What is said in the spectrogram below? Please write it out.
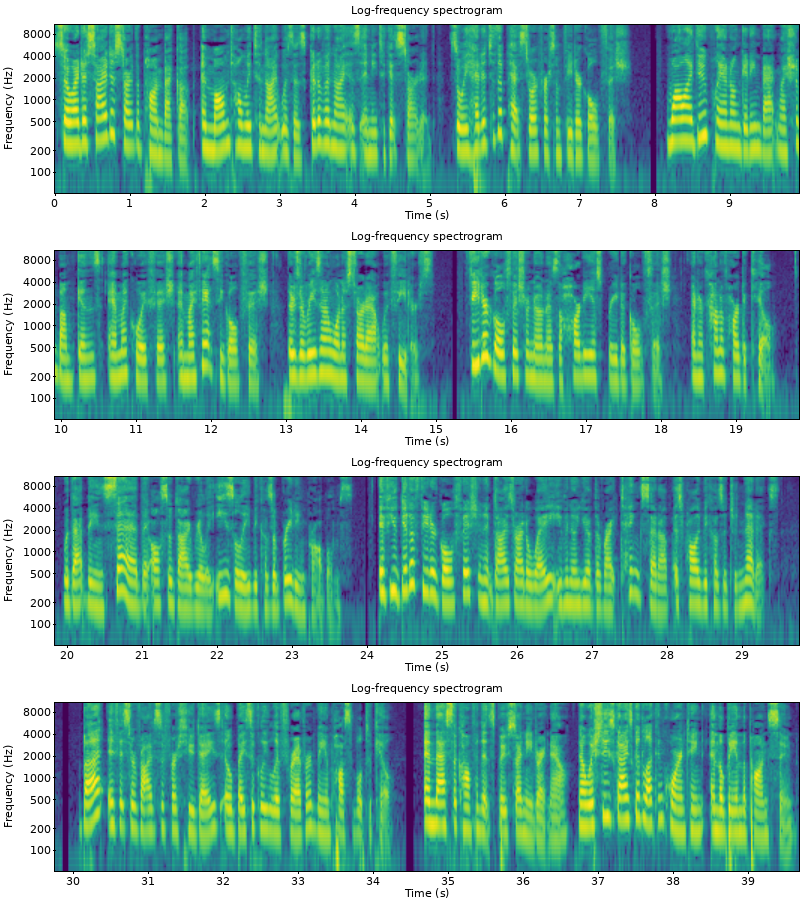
So I decided to start the pond back up, and mom told me tonight was as good of a night as any to get started. So we headed to the pet store for some feeder goldfish. While I do plan on getting back my shubunkins and my koi fish and my fancy goldfish, there's a reason I want to start out with feeders. Feeder goldfish are known as the hardiest breed of goldfish and are kind of hard to kill. With that being said, they also die really easily because of breeding problems. If you get a feeder goldfish and it dies right away, even though you have the right tank set up, it's probably because of genetics. But if it survives the first few days, it'll basically live forever and be impossible to kill. And that's the confidence boost I need right now. Now wish these guys good luck in quarantine and they'll be in the pond soon.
